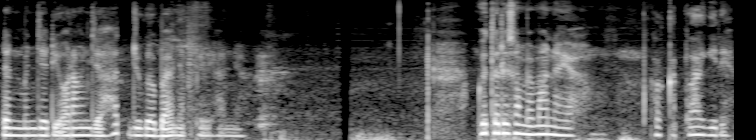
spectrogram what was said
Dan menjadi orang jahat juga banyak pilihannya. Gue tadi sampai mana ya? Kekat lagi deh.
